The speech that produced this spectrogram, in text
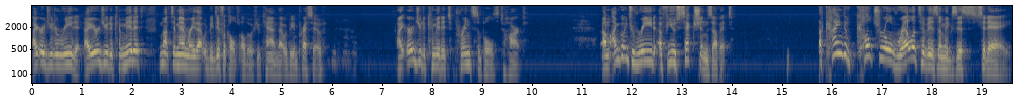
I urge you to read it. I urge you to commit it, not to memory, that would be difficult, although if you can, that would be impressive. I urge you to commit its principles to heart. Um, I'm going to read a few sections of it. A kind of cultural relativism exists today,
